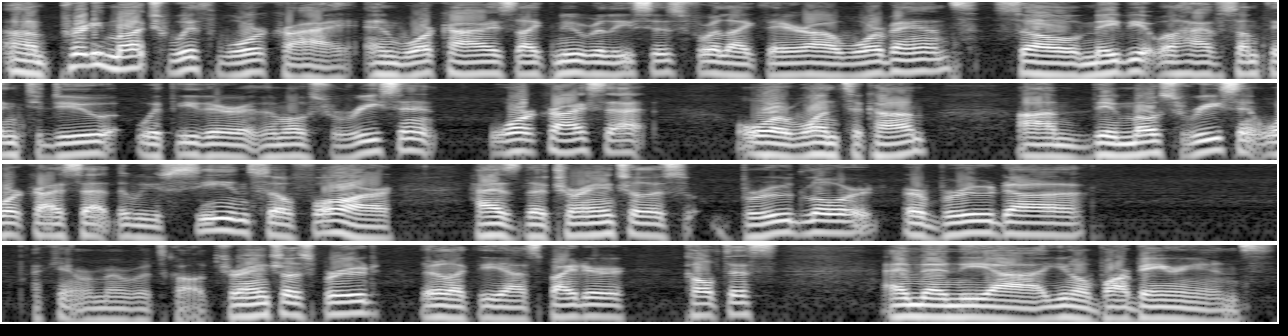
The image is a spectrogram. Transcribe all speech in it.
uh, pretty much with Warcry and Warcry's like new releases for like their uh, war bands. So maybe it will have something to do with either the most recent Warcry set or one to come. Um, the most recent Warcry set that we've seen so far has the Tarantulos Brood Lord or Brood. Uh, I can't remember what it's called. Tarantulos Brood. They're like the uh, spider cultists, and then the uh, you know barbarians.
